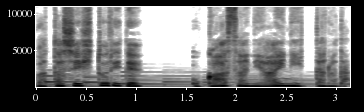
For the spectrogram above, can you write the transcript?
私一人でお母さんに会いに行ったのだ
